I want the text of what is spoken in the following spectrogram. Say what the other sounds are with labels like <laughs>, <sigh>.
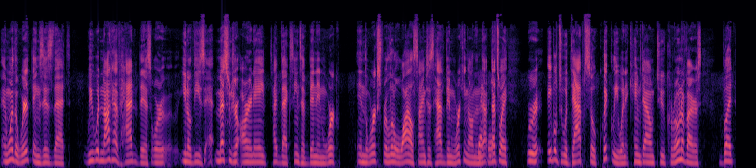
And one of the weird things is that we would not have had this, or you know, these messenger RNA type vaccines have been in work in the works for a little while. Scientists have been working on them. That, that's why we were able to adapt so quickly when it came down to coronavirus. But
